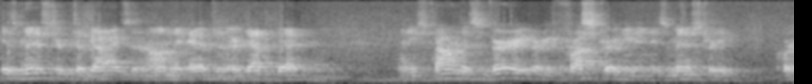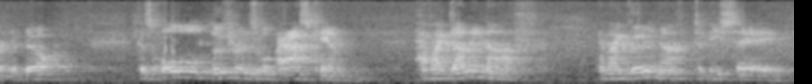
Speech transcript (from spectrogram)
is ministered to guys that are on the edge of their deathbed and he's found this very, very frustrating in his ministry, according to Bill, because old Lutherans will ask him, Have I done enough? Am I good enough to be saved?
